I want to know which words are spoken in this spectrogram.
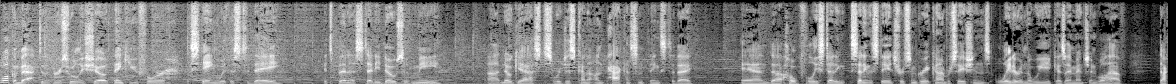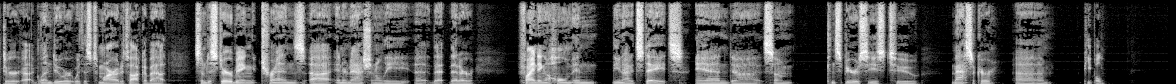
Welcome back to the Bruce Hooley Show. Thank you for staying with us today. It's been a steady dose of me. Uh, no guests. We're just kind of unpacking some things today and uh, hopefully setting, setting the stage for some great conversations later in the week. As I mentioned, we'll have Dr. Uh, Glenn Dewar with us tomorrow to talk about some disturbing trends uh, internationally uh, that, that are finding a home in the United States and uh, some conspiracies to massacre um, people.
